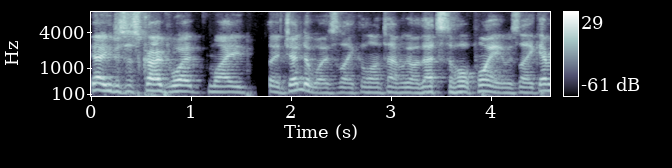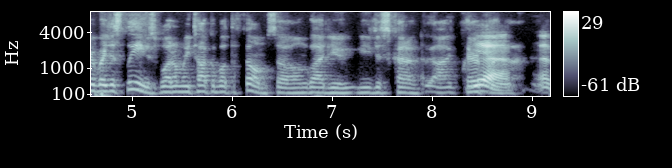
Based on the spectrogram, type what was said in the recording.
yeah, you just described what my agenda was like a long time ago. That's the whole point. It was like everybody just leaves. Why don't we talk about the film? So I'm glad you you just kind of uh, clarified yeah, that. Uh,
